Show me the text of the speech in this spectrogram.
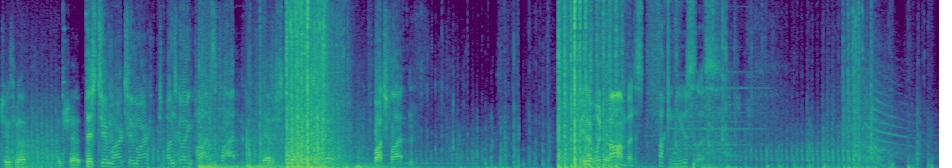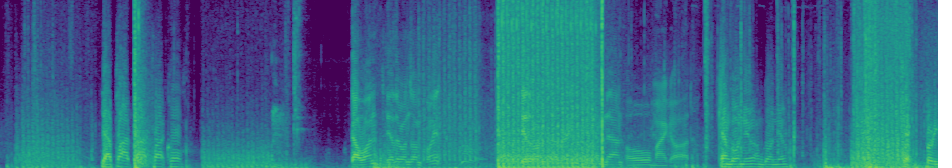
Two Smith. Good shit. There's two more, two more. One's going pots, flat. Yeah, there's Smith, Smith, Smith. Watch flat. I mean, I would calm, but it's fucking useless. Yeah, plat, plat, plat, Cole. Got one. The other one's on point. The other one's uh, ring. He's coming down. Oh my god. Okay, I'm going new. I'm going new. Okay, Brody,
